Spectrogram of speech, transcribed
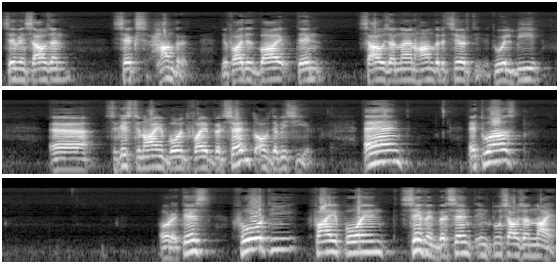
7,600 divided by 10,930, it will be 69.5% uh, of the base year. And it was, or it is 45.7% in 2009.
